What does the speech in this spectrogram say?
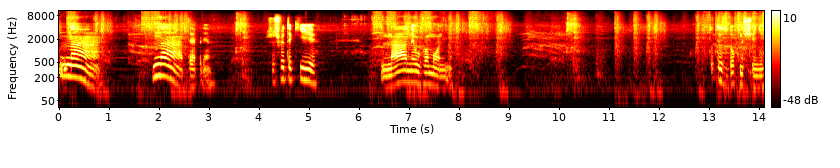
На. На те, блін. Що ж ви такі. На неугомонні. То ти здохнеш ще ні.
